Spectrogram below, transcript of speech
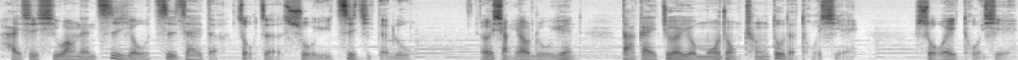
还是希望能自由自在地走着属于自己的路。而想要如愿，大概就要有某种程度的妥协。所谓妥协，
